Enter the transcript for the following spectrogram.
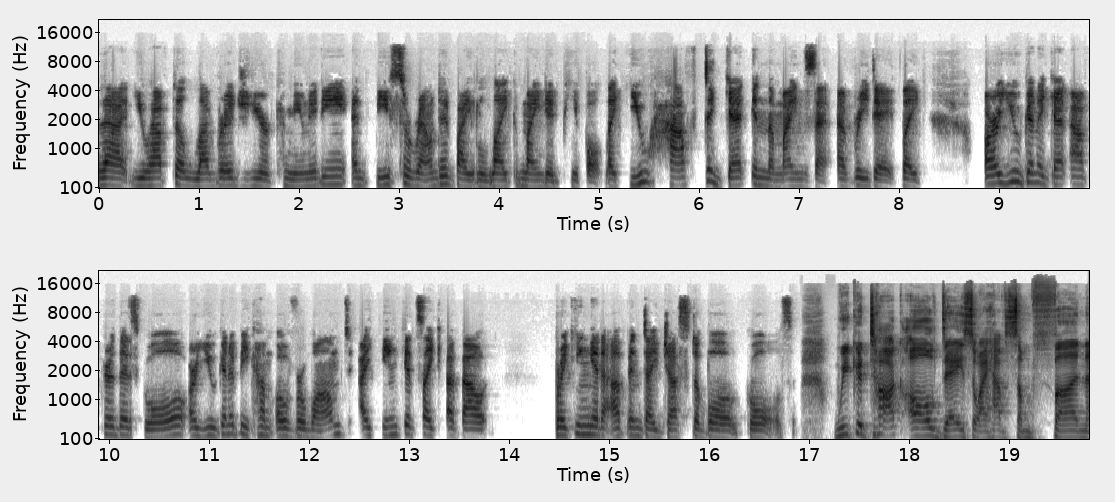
that you have to leverage your community and be surrounded by like minded people. Like you have to get in the mindset every day. Like, are you going to get after this goal? Are you going to become overwhelmed? I think it's like about breaking it up in digestible goals. We could talk all day, so I have some fun,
